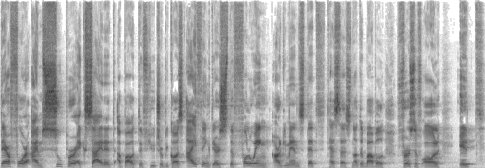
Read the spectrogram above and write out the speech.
therefore I'm super excited about the future because I think there's the following arguments that Tesla is not a bubble. First of all, it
